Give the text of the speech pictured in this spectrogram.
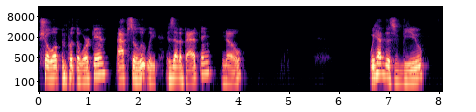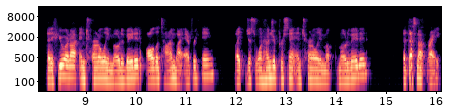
Show up and put the work in? Absolutely. Is that a bad thing? No. We have this view that if you are not internally motivated all the time by everything, like just 100% internally mo- motivated, that that's not right.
